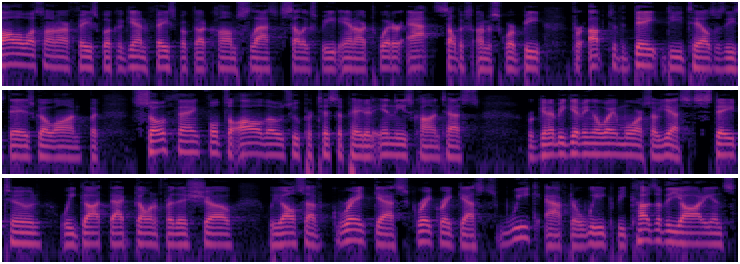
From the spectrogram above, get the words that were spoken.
Follow us on our Facebook, again, facebook.com slash Celtics Beat, and our Twitter at Celtics underscore beat for up to the date details as these days go on. But so thankful to all those who participated in these contests. We're going to be giving away more, so yes, stay tuned. We got that going for this show. We also have great guests, great, great guests week after week because of the audience,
